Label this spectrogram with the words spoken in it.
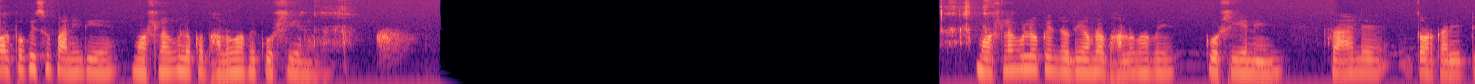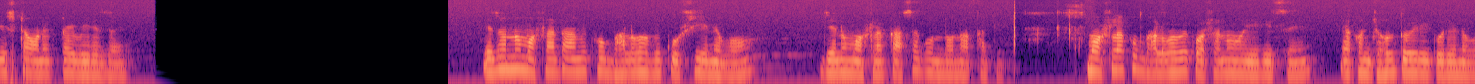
অল্প কিছু পানি দিয়ে মশলাগুলোকে ভালোভাবে কষিয়ে নেব। মশলাগুলোকে যদি আমরা ভালোভাবে কষিয়ে নিই, তাহলে তরকারির টেস্টটা অনেকটাই বেড়ে যায়। এজন্য মশলাটা আমি খুব ভালোভাবে কষিয়ে নেব, যেন মশলার কাঁচা গন্ধ না থাকে। মশলা খুব ভালোভাবে কষানো হয়ে গেছে। এখন ঝোল তৈরি করে নেব।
